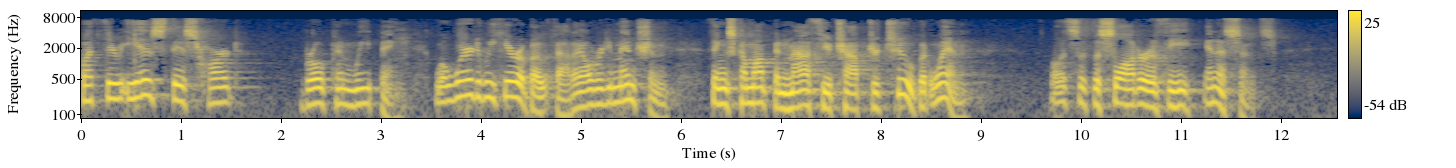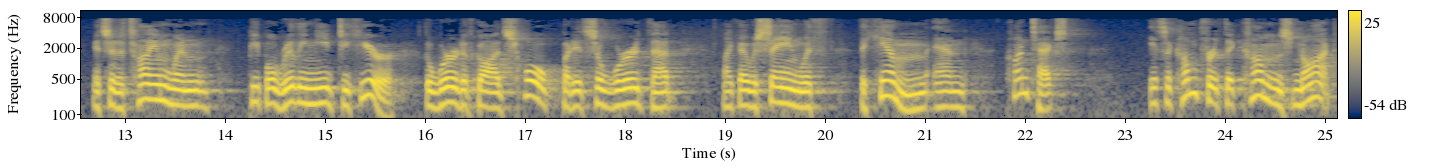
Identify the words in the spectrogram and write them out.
But there is this heart-broken weeping. Well, where do we hear about that? I already mentioned. Things come up in Matthew chapter 2, but when? Well, it's at the slaughter of the innocents. It's at a time when people really need to hear the word of God's hope, but it's a word that, like I was saying with the hymn and context, it's a comfort that comes not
